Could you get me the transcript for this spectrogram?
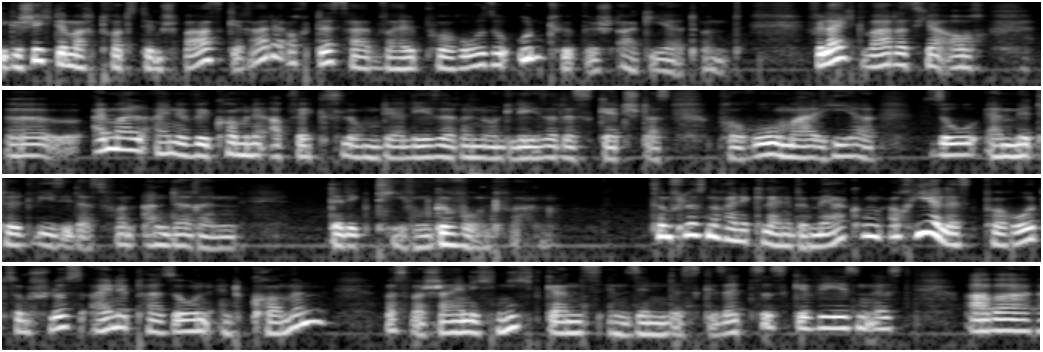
Die Geschichte macht trotzdem Spaß, gerade auch deshalb, weil Poirot so untypisch agiert. Und vielleicht war das ja auch äh, einmal eine willkommene Abwechslung der Leserinnen und Leser des Sketch, dass Poirot mal hier so ermittelt, wie sie das von anderen Detektiven gewohnt waren. Zum Schluss noch eine kleine Bemerkung. Auch hier lässt Poirot zum Schluss eine Person entkommen, was wahrscheinlich nicht ganz im Sinn des Gesetzes gewesen ist, aber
